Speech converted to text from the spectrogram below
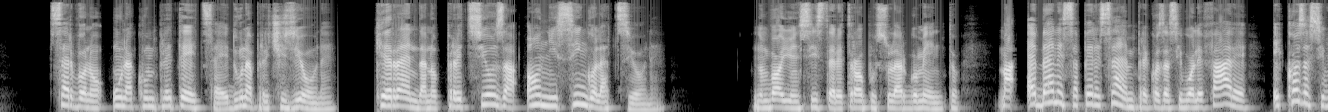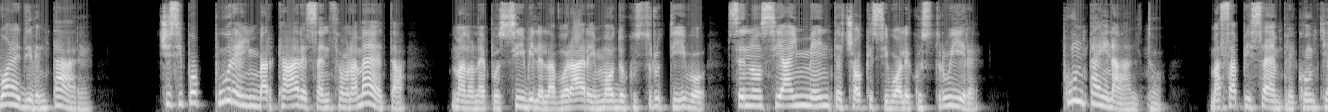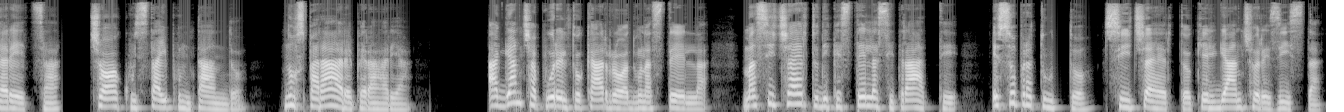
servono una completezza ed una precisione che rendano preziosa ogni singola azione. Non voglio insistere troppo sull'argomento, ma è bene sapere sempre cosa si vuole fare e cosa si vuole diventare. Ci si può pure imbarcare senza una meta, ma non è possibile lavorare in modo costruttivo se non si ha in mente ciò che si vuole costruire. Punta in alto, ma sappi sempre con chiarezza ciò a cui stai puntando non sparare per aria. Aggancia pure il tuo carro ad una stella, ma sii certo di che stella si tratti e soprattutto sii certo che il gancio resista.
